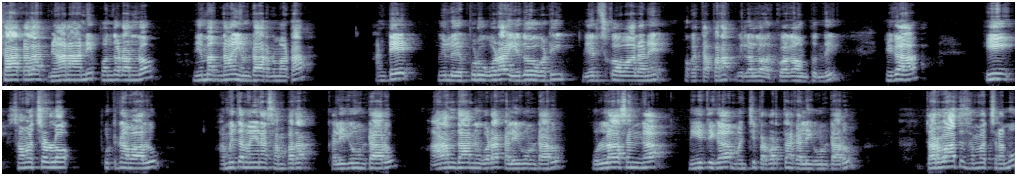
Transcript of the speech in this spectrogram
శాఖల జ్ఞానాన్ని పొందడంలో నిమగ్నమై ఉంటారనమాట అంటే వీళ్ళు ఎప్పుడు కూడా ఏదో ఒకటి నేర్చుకోవాలనే ఒక తపన వీళ్ళలో ఎక్కువగా ఉంటుంది. ఇక ఈ సంవత్సరంలో పుట్టిన వాళ్ళు అమితమైన సంపద కలిగి ఉంటారు ఆనందాన్ని కూడా కలిగి ఉంటారు. ఉల్లాసంగా నీతిగా మంచి ప్రవర్తన కలిగి ఉంటారు. తర్వాత సంవత్సరము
